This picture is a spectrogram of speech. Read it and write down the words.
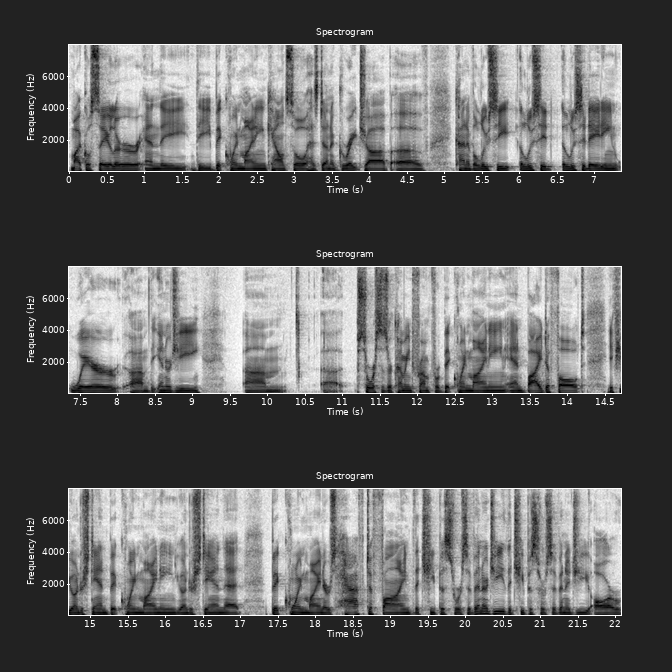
Michael Saylor and the the Bitcoin Mining Council has done a great job of kind of elucid, elucid, elucidating where um, the energy. Um, uh, sources are coming from for Bitcoin mining. And by default, if you understand Bitcoin mining, you understand that Bitcoin miners have to find the cheapest source of energy. The cheapest source of energy are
